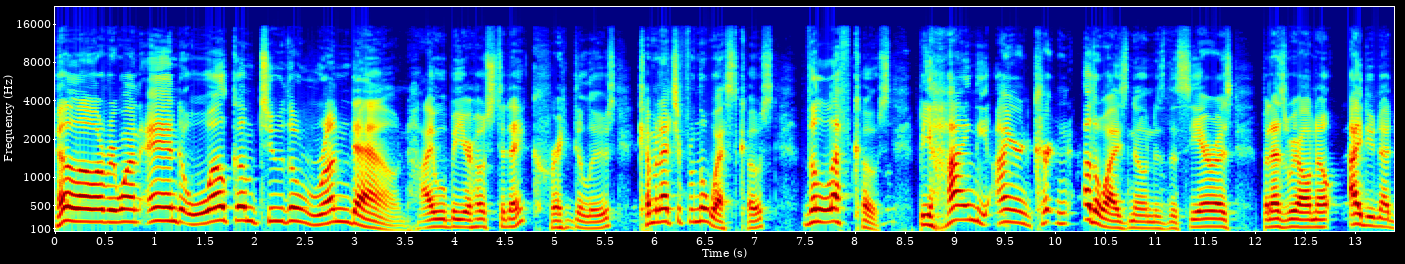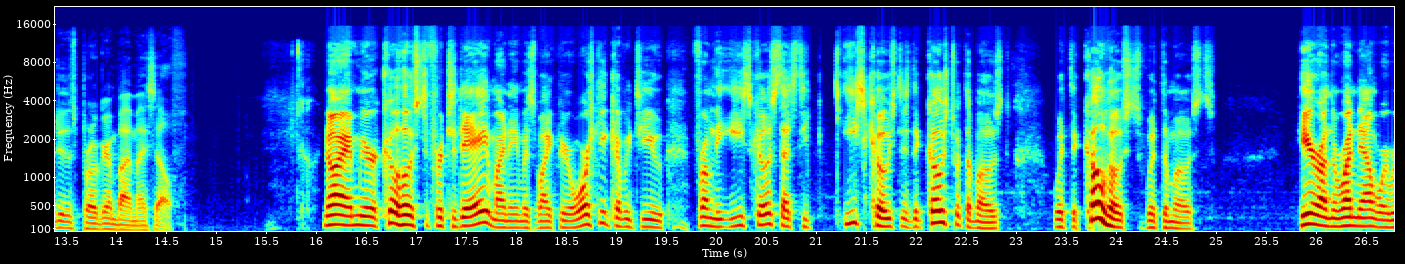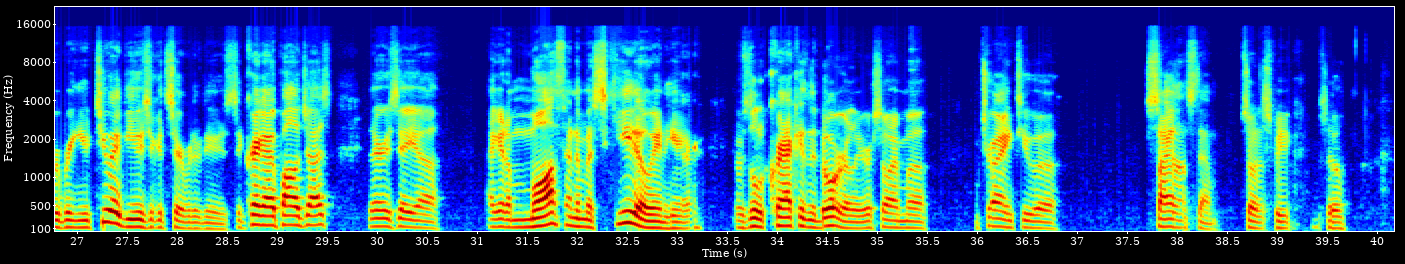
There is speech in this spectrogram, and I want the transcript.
Hello, everyone, and welcome to the Rundown. I will be your host today, Craig DeLuz, coming at you from the West Coast, the left coast, behind the Iron Curtain, otherwise known as the Sierras. But as we all know, I do not do this program by myself. No, I am your co-host for today. My name is Mike Pierworski, coming to you from the East Coast. That's the East Coast is the coast with the most, with the co-hosts with the most. Here on the rundown, where we bring you two A views of conservative news. And Craig, I apologize. There's a, uh, I got a moth and a mosquito in here. There was a little crack in the door earlier, so I'm, uh, I'm trying to uh, silence them, so to speak. So,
